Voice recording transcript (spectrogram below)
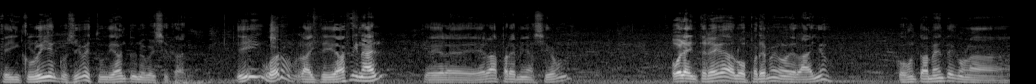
que incluye inclusive estudiantes universitarios. Y bueno, la actividad final, que es la premiación o la entrega de los premios del año, conjuntamente con la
